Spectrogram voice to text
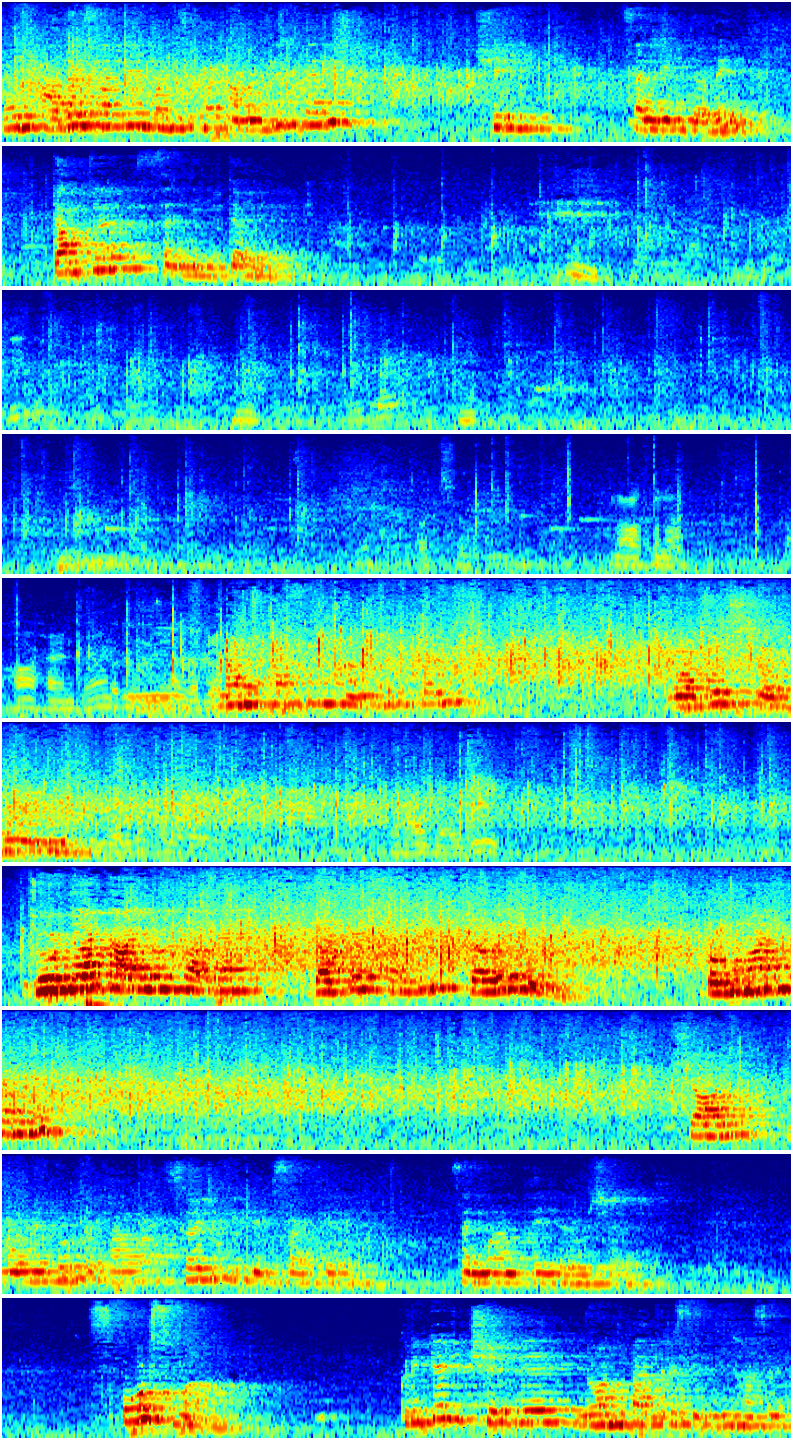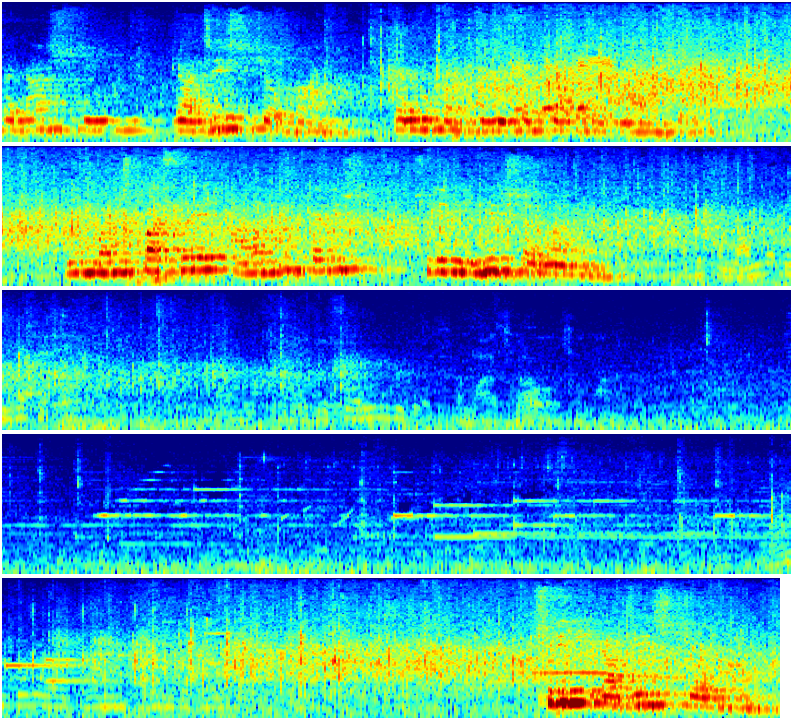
હું આદર સાથે મંચ પર આમંત્રિત કરીશ. શ્રી संदीप दवे डॉक्टर संदीप दवे। राजेश जोरदार तालियों के साथ डॉक्टर संदीप चौधरी કરીશ રાજેશ ચૌહાણને कहाँ जाएगी જોરદાર તાળીઓથી આપણે ડોક્ટર સંદીપ દવેનું બહુમાન કરીએ શાલ મોમેન્ટો તથા સર્ટિફિકેટ સાથે સન્માન થઈ રહ્યું છે સ્પોર્ટ્સમાં ક્રિકેટ ક્ષેત્રે નોંધપાત્ર સિદ્ધિ હાંસલ કરનાર શ્રી રાજેશ ચૌહાણ તેમનું પણ અહીં સત્કાર કરવામાં આવશે હું મંચ પાસે આમંત્રિત કરીશ શ્રી મિહિર શર્માને શ્રી રાજેશ ચૌહાણ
